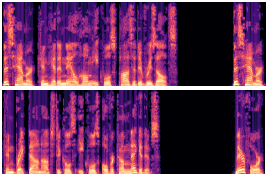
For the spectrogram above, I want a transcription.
This hammer can hit a nail home equals positive results. This hammer can break down obstacles equals overcome negatives. Therefore,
